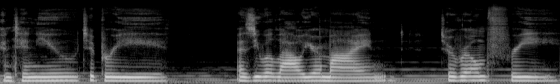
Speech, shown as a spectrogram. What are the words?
Continue to breathe as you allow your mind to roam free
